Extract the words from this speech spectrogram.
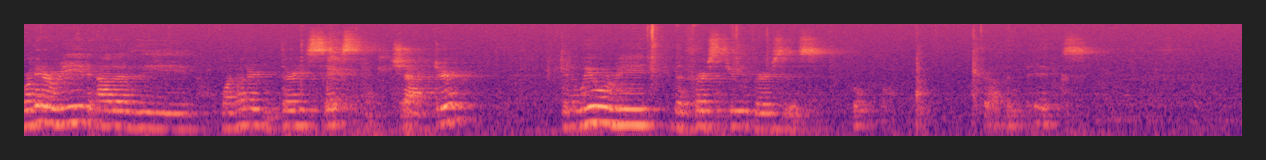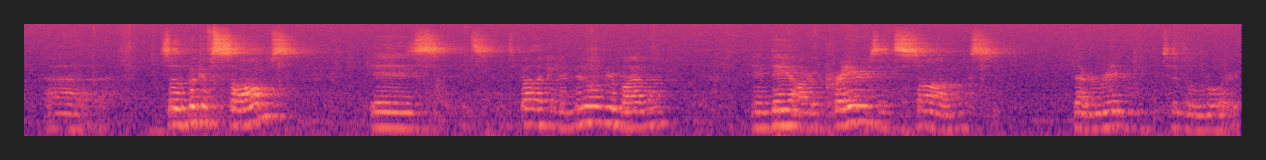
We're going to read out of the 136th chapter, and we will read the first three verses. Dropping picks. Uh, so the book of Psalms is it's, it's about like in the middle of your Bible, and they are prayers and songs that are written to the Lord.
